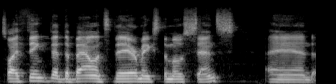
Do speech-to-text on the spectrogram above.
So I think that the balance there makes the most sense, and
